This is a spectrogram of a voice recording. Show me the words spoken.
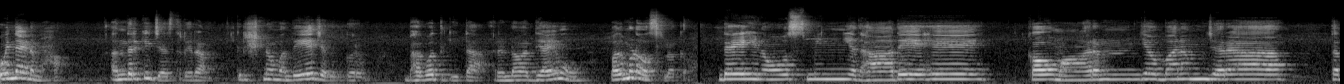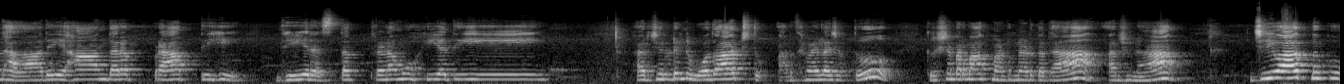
గోవిందాయ నమ. అందరికీ జయ శ్రీరామ్. కృష్ణ వందే జగద్గురు. భగవద్గీత రెండవ అధ్యాయము పదమూడవ శ్లోకం. దేహినోస్మిన్ యథా దేహే కౌమారం యవ్వనం జరా తథా దేహాంతర ప్రాప్తి ధీరస్తత్రణముహ్యతి అర్జునుడిని ఓదార్చుతూ అర్థమయ్యేలా చెప్తూ కృష్ణ పరమాత్మ అంటున్నాడు కదా అర్జున జీవాత్మకు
